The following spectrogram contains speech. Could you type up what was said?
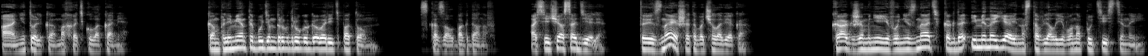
а не только махать кулаками». «Комплименты будем друг другу говорить потом», — сказал Богданов. «А сейчас о деле. Ты знаешь этого человека?» «Как же мне его не знать, когда именно я и наставлял его на путь истинный?»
